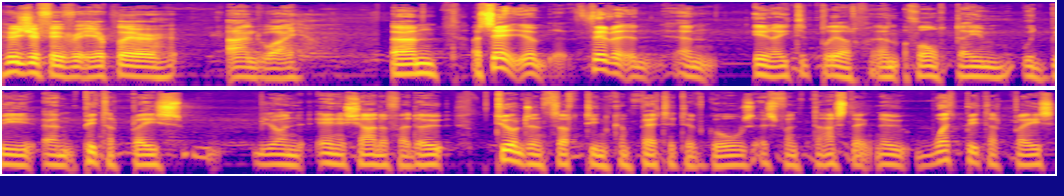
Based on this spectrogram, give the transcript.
Who's your favourite Ayr player and why? Um, I'd say uh, favourite um, United player um, of all time would be um, Peter Price, beyond any shadow of a doubt. 213 competitive goals is fantastic. Now, with Peter Price,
